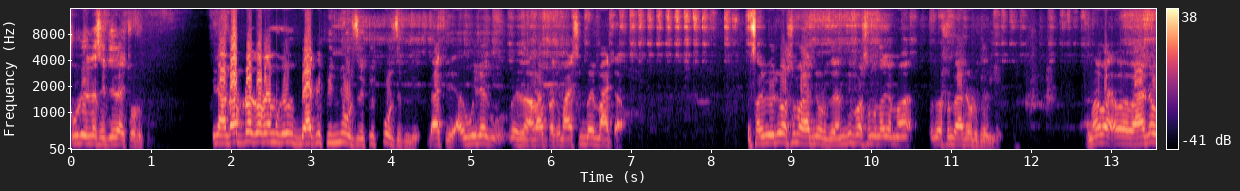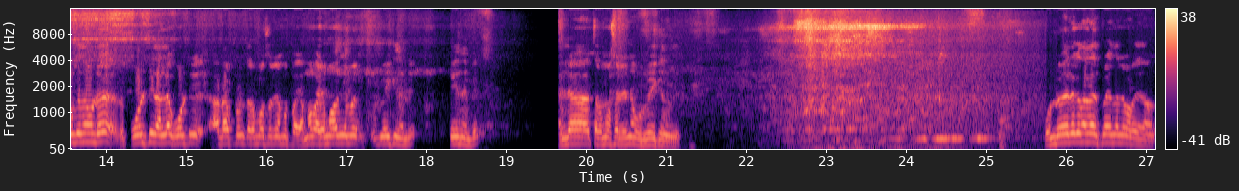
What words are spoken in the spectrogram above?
ചൂടെല്ലാം സെറ്റ് ചെയ്ത് അയച്ചു കൊടുക്കും. പിന്നെ അഡാപ്റ്ററൊക്കെ പറഞ്ഞാൽ നമുക്ക് ബാക്കിൽ പിന്ന് കൊടുത്തിട്ടുണ്ട് ക്ലിപ്പ് കൊടുത്തിട്ടുണ്ട് ബാക്കിൽ അത് ഊരെ വരുന്ന അഡാപ്റ്ററൊക്കെ മാക്സിമം മാറ്റാം. സർവീസ് ഒരു വർഷം വാറന്റി കൊടുക്കുന്നത് എന്തെങ്കിലും പ്രശ്നം വന്നാൽ നമ്മൾ ഒരു വർഷം വാറന്റി കൊടുക്കുന്നുണ്ട്. നമ്മൾ വാറന്റി കൊടുക്കുന്നതുകൊണ്ട് ക്വാളിറ്റി നല്ല ക്വാളിറ്റി അഡാപ്റ്ററും തെർമോസും നമ്മൾ നമ്മൾ പരമാവധി നമ്മൾ ഉപയോഗിക്കുന്നുണ്ട് ചെയ്യുന്നുണ്ട്. എല്ലാ തെർമോസെറ്റിനും ഉപയോഗിക്കുന്നത്. കൊണ്ടുപോയാലൊക്കെ നല്ല അഭിപ്രായം തന്നെ പറഞ്ഞതാണ്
